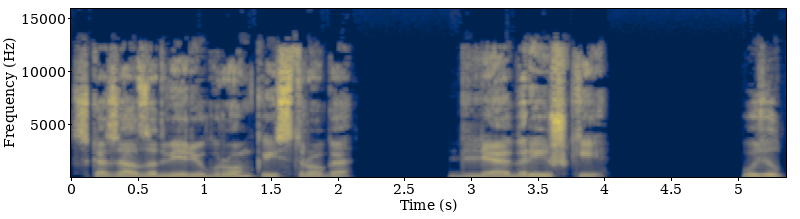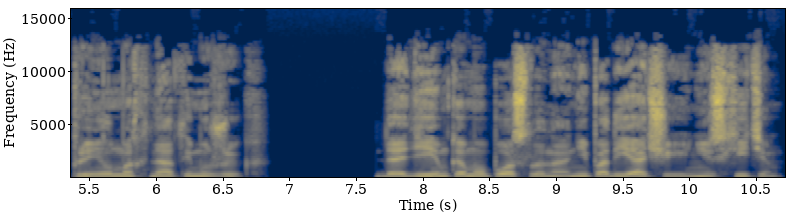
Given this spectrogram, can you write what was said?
Сказал за дверью громко и строго. «Для Гришки!» Узел принял мохнатый мужик. «Дадим, кому послано, не подьячий, не схитим».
